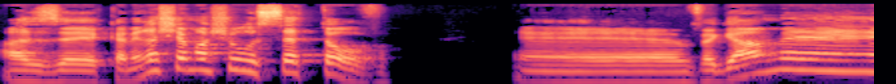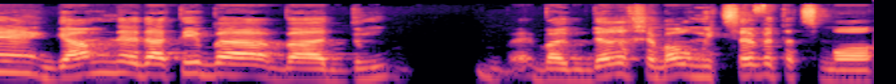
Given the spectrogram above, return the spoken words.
אז כנראה שמשהו הוא עושה טוב. וגם גם לדעתי בדרך שבה הוא מיצב את עצמו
